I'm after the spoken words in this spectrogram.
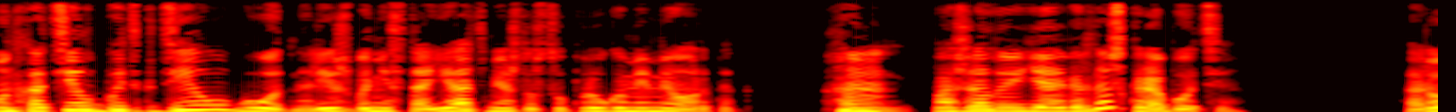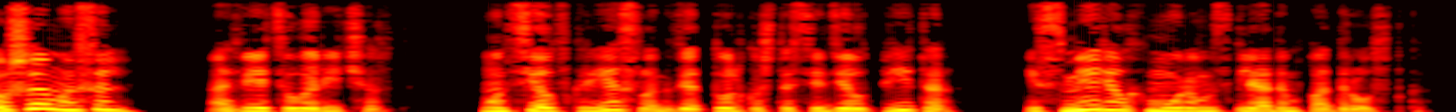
Он хотел быть где угодно, лишь бы не стоять между супругами Мёрдок. «Хм, пожалуй, я вернусь к работе?» «Хорошая мысль», — ответил Ричард. Он сел в кресло, где только что сидел Питер, и смерил хмурым взглядом подростка.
